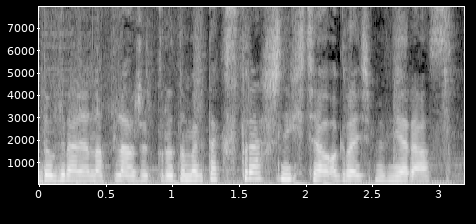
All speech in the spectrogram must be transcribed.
do grania na plaży, które Tomek tak strasznie chciał, a graliśmy w nie raz.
